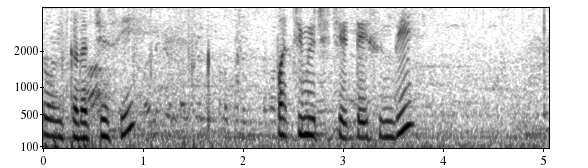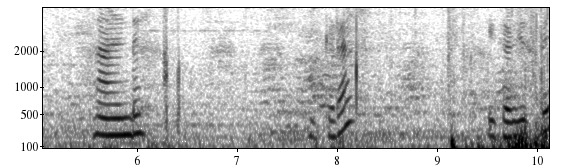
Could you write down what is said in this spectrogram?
సో ఇక్కడ వచ్చేసి పచ్చిమిర్చి చెట్టు వేసింది. అండ్ ఇక్కడ ఇక్కడ చూస్తే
